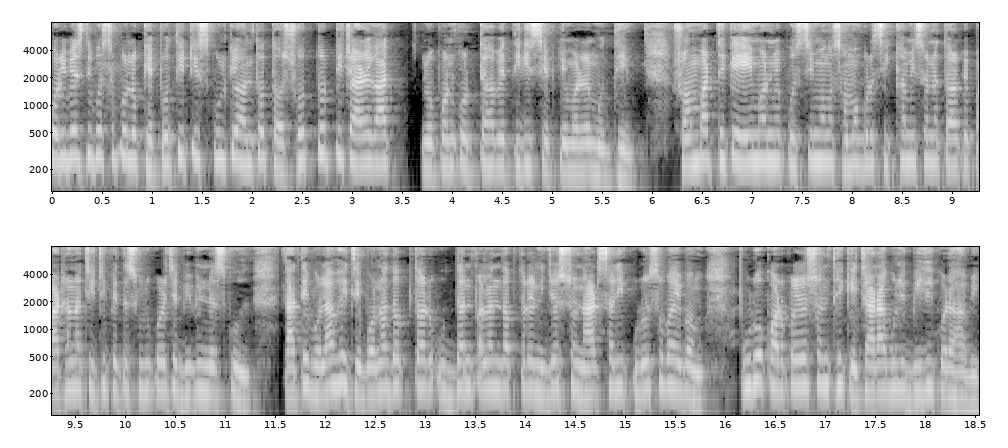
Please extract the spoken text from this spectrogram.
পরিবেশ দিবস উপলক্ষে প্রতিটি স্কুলকে অন্তত সত্তরটি চারা গাছ রোপণ করতে হবে তিরিশ সেপ্টেম্বরের মধ্যে। সোমবার থেকে এই মর্মে পশ্চিমবঙ্গ সমগ্র শিক্ষা মিশনের তরফে পাঠানো চিঠি পেতে শুরু করেছে বিভিন্ন স্কুল। তাতে বলা হয়েছে, বন দপ্তর, উদ্যান পালন দপ্তরের নিজস্ব নার্সারি, পুরসভা এবং পুর কর্পোরেশন থেকে চারাগুলি বিলি করা হবে।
